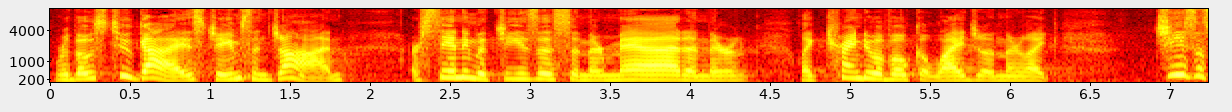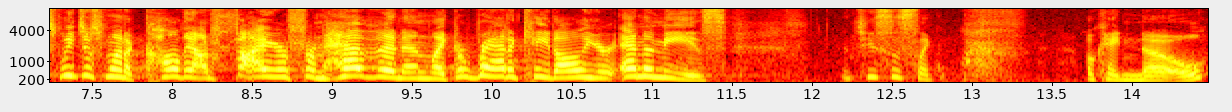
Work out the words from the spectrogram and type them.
where those two guys, James and John, are standing with Jesus and they're mad and they're like trying to evoke Elijah and they're like, Jesus, we just want to call down fire from heaven and like eradicate all your enemies. And Jesus is like, okay, no.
